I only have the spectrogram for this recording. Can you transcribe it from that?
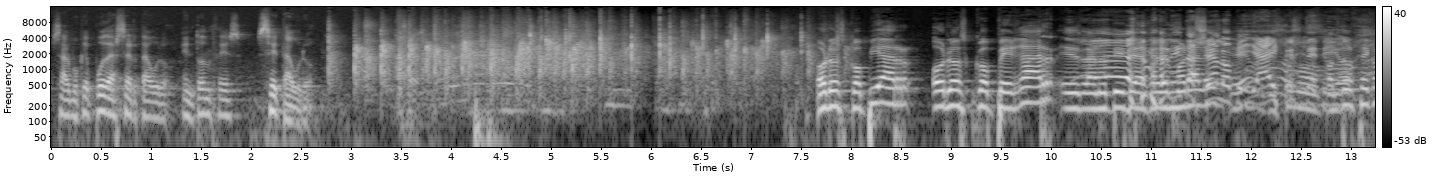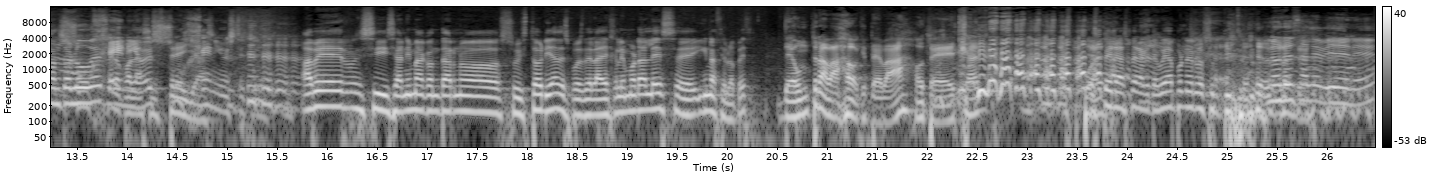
salvo que puedas ser Tauro, entonces sé Tauro. Horoscopiar, horoscopegar es la noticia de Helen Morales. sea, lo ¿eh? pilláis, Es como este. Control C, Control V, pero con las es un estrellas. genio este tío. A ver si se anima a contarnos su historia después de la de Helen Morales, eh, Ignacio López. De un trabajo que te va o te echan. Pues, Espera, espera, que te voy a poner los subtítulos. No te sale bien, ¿eh?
